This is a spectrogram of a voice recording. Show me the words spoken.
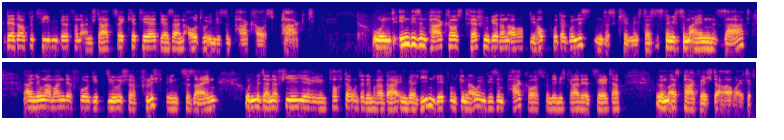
der dort betrieben wird von einem Staatssekretär, der sein Auto in diesem Parkhaus parkt. Und in diesem Parkhaus treffen wir dann auch die Hauptprotagonisten des Krimis. Das ist nämlich zum einen Saad, ein junger Mann, der vorgibt, syrischer Flüchtling zu sein und mit seiner vierjährigen Tochter unter dem Radar in Berlin lebt und genau in diesem Parkhaus, von dem ich gerade erzählt habe, ähm, als Parkwächter arbeitet.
